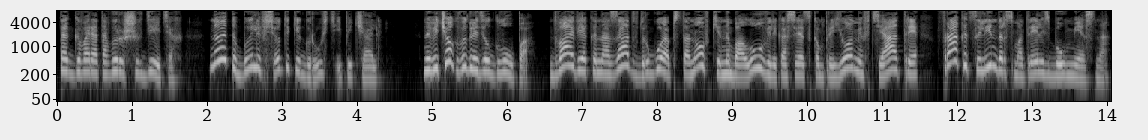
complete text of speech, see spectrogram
так говорят о выросших детях, но это были все-таки грусть и печаль. Новичок выглядел глупо, Два века назад в другой обстановке, на балу, в великосветском приеме, в театре, фрак и цилиндр смотрелись бы уместно.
